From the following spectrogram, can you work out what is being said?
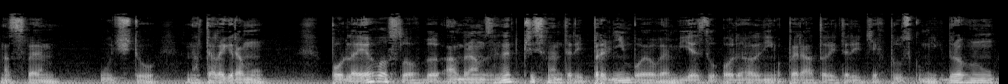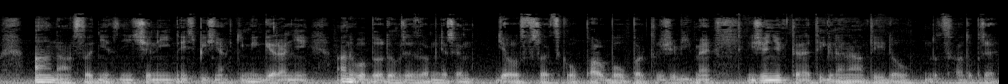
na svém účtu na Telegramu. Podle jeho slov byl Abrams hned při svém tedy prvním bojovém výjezdu odhalený operátory tedy těch průzkumných dronů a následně zničený nejspíš nějakými gerani, anebo byl dobře zaměřen dělostřeleckou palbou, protože víme, že některé ty granáty jdou docela dobře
